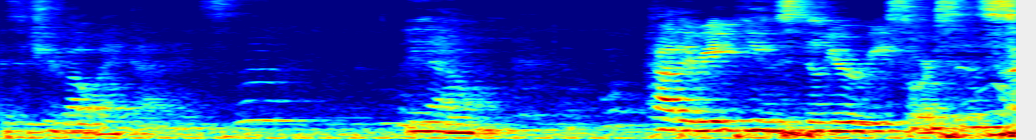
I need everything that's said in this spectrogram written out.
is it true about white guys? You know, how they rape you and steal your resources.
